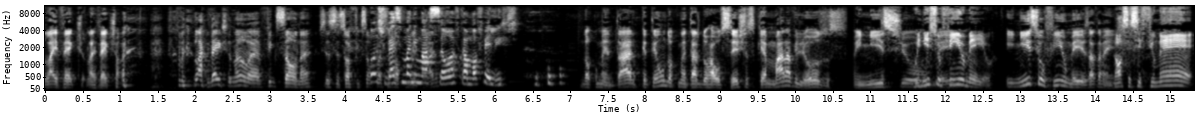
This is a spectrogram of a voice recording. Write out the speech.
live action, live action. live action não, é ficção, né? Precisa ser só ficção. Pô, se tivesse uma documentário. animação, eu ia ficar mó feliz. Documentário, porque tem um documentário do Raul Seixas que é maravilhoso. O início, O início, o meio- fim e o meio. Início, o fim e o meio, exatamente. Nossa, esse filme é.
